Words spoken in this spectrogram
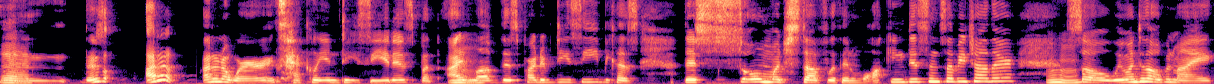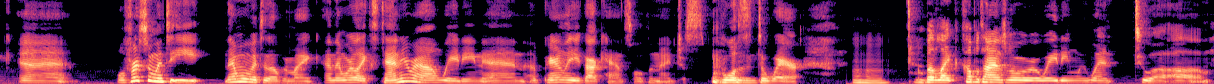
and there's I don't I don't know where exactly in DC it is, but I Mhm. love this part of DC because there's so much stuff within walking distance of each other. Mhm. So we went to the open mic, and well, first we went to eat. Then we went to the open mic, and then we're like standing around waiting, and apparently it got canceled, and I just wasn't aware Mm-hmm. but like a couple times while we were waiting, we went to a um,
